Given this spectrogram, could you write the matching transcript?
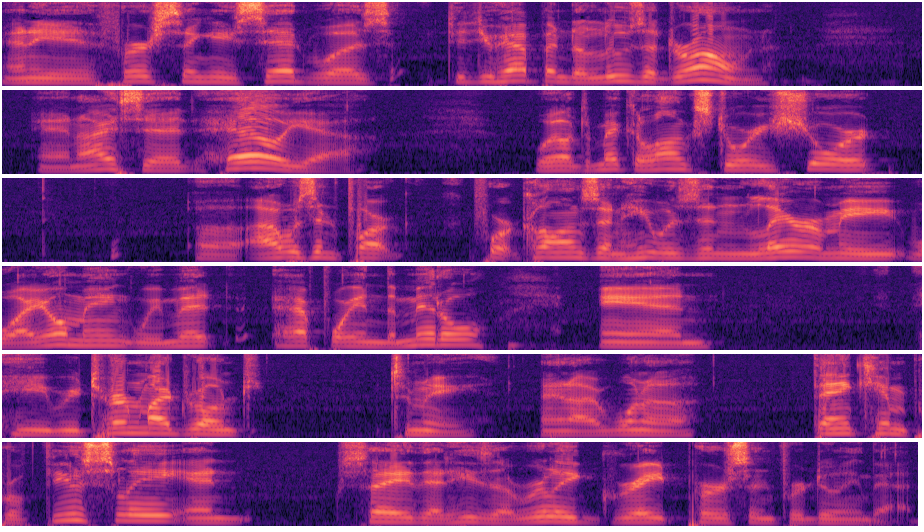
And he, the first thing he said was, Did you happen to lose a drone? And I said, Hell yeah. Well, to make a long story short, uh, I was in Fort, Fort Collins and he was in Laramie, Wyoming. We met halfway in the middle and he returned my drone t- to me. And I want to thank him profusely and say that he's a really great person for doing that.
